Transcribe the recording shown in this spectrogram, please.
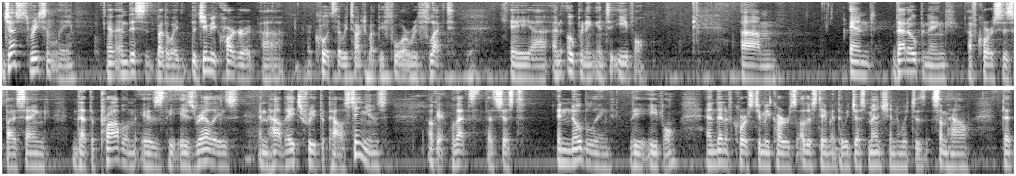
Just recently, and, and this is, by the way, the Jimmy Carter uh, quotes that we talked about before reflect a, uh, an opening into evil. Um, and that opening, of course, is by saying that the problem is the Israelis and how they treat the Palestinians. Okay, well, that's, that's just ennobling the evil. And then, of course, Jimmy Carter's other statement that we just mentioned, which is somehow that,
